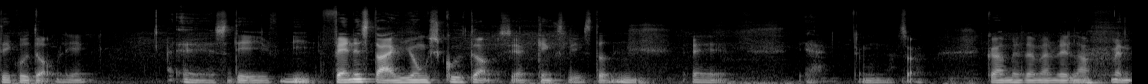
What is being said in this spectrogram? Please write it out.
det guddommelige. Ikke? Øh, så det er mm. i Fannes, der er Jungs guddom, siger Kingsley i stedet. Mm. Øh, ja, så gøre med, hvad man vil. Men, men,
